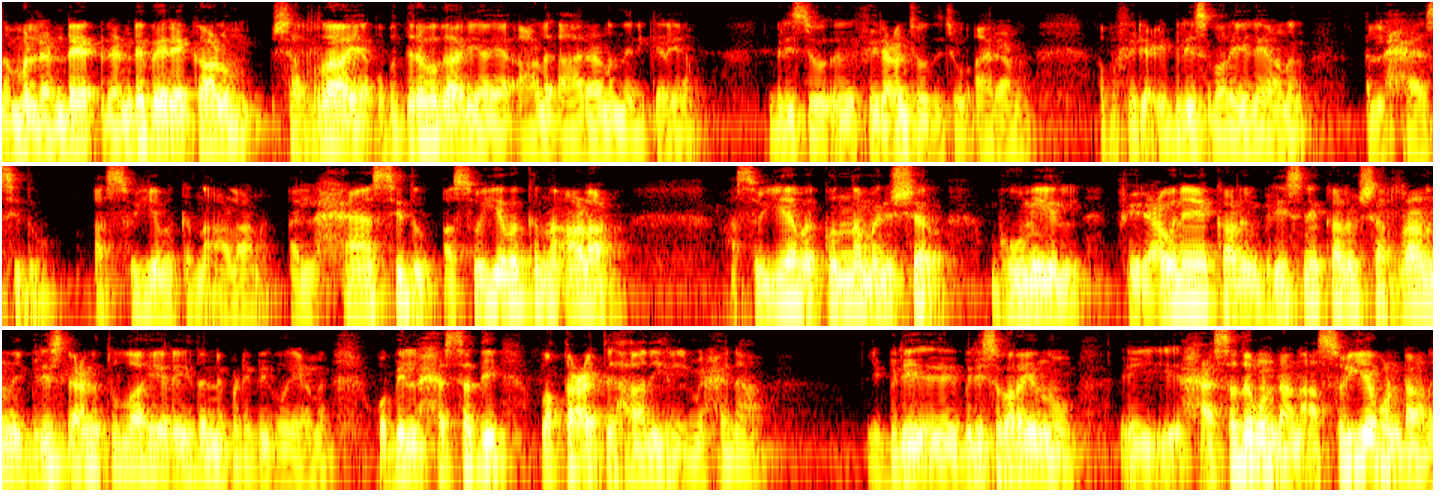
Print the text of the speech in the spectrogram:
നമ്മൾ രണ്ട് രണ്ട് പേരെക്കാളും ഷർറായ ഉപദ്രവകാരിയായ ആൾ ആരാണെന്ന് എനിക്കറിയാം. ഇബിലിസ് ഫിരാൻ ചോദിച്ചു ആരാണ്? അപ്പോൾ ഫിര ഇബിലിസ് പറയുകയാണ് അൽ ഹാസിദു അസൂയ വെക്കുന്ന ആളാണ്. അൽ ഹാസിദു അസൂയ വെക്കുന്ന ആളാണ്. അസൂയ വെക്കുന്ന മനുഷ്യർ ഭൂമിയിൽ ഫിരാവിനേക്കാളും ഇബ്ലീസിനേക്കാളും ഷർറാണെന്ന് ഇബ്ലീസ് ലാനത്തുല്ലാഹി അലഹി തന്നെ പഠിപ്പിക്കുകയാണ്. ഒബിൽ ഹസദി വക്കാഴത്ത് ഹാദിഹിൽ മെഹന. ഇബിലി ഇബിലിസ് പറയുന്നു ഈ ഹസദ് കൊണ്ടാണ് അസൂയ കൊണ്ടാണ്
